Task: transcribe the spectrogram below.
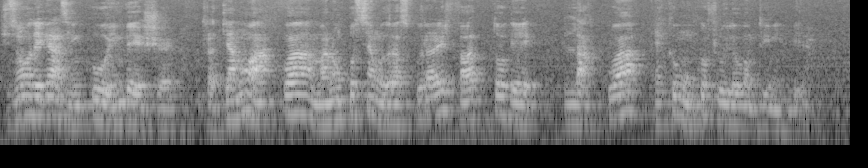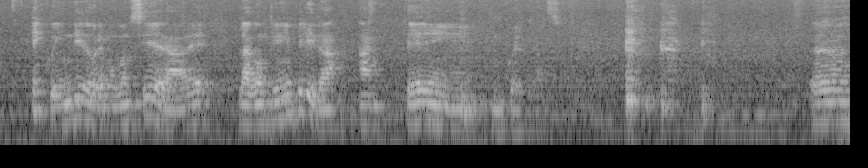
Ci sono dei casi in cui invece trattiamo acqua ma non possiamo trascurare il fatto che l'acqua è comunque fluido comprimibile e quindi dovremo considerare la comprimibilità anche in, in quel caso. Uh,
